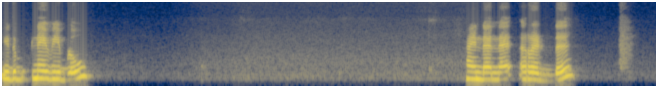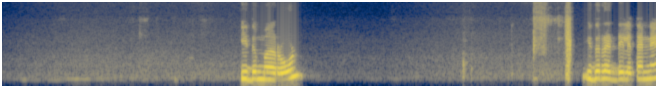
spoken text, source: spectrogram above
ഇത് നേവി ബ്ലൂ അതിന്റെ തന്നെ റെഡ് ഇത് മെറൂൺ. ഇത് റെഡിൽ തന്നെ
